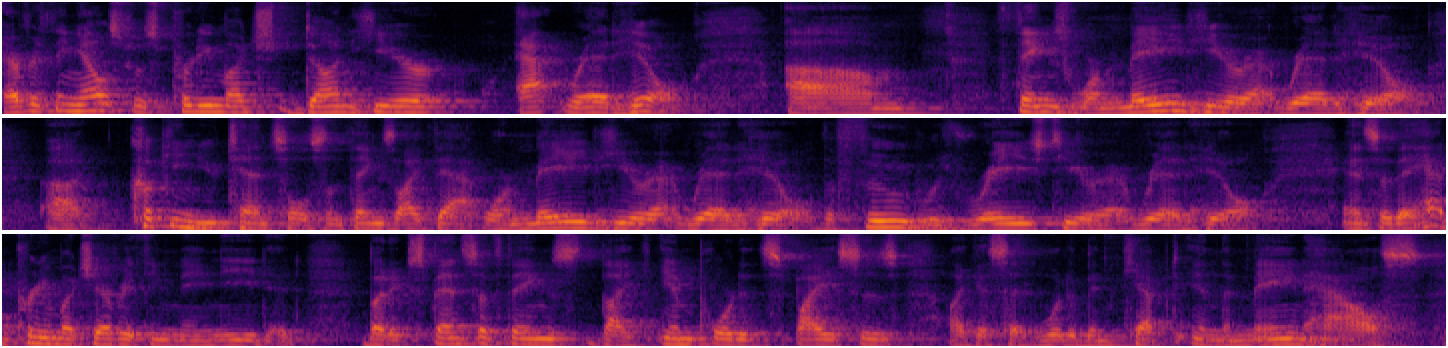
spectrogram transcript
Everything else was pretty much done here at Red Hill. Um, things were made here at Red Hill. Uh, cooking utensils and things like that were made here at Red Hill. The food was raised here at Red Hill. And so they had pretty much everything they needed. But expensive things like imported spices, like I said, would have been kept in the main house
